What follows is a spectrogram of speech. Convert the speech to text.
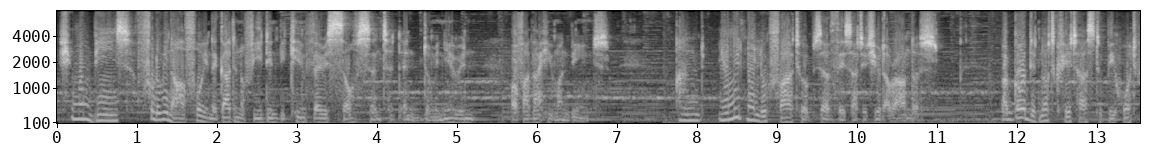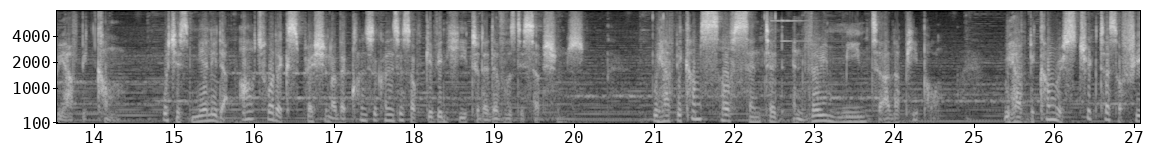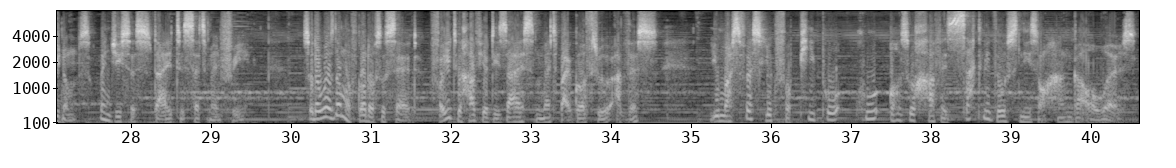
Human beings, following our fall in the Garden of Eden, became very self-centered and domineering of other human beings. And you need not look far to observe this attitude around us. But God did not create us to be what we have become, which is merely the outward expression of the consequences of giving heed to the devil's deceptions. We have become self-centered and very mean to other people. We have become restrictors of freedoms when Jesus died to set men free. So the wisdom of God also said, for you to have your desires met by God through others, you must first look for people who also have exactly those needs or hunger or worse,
